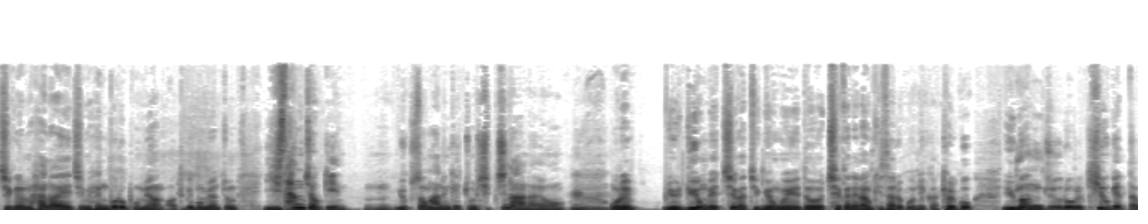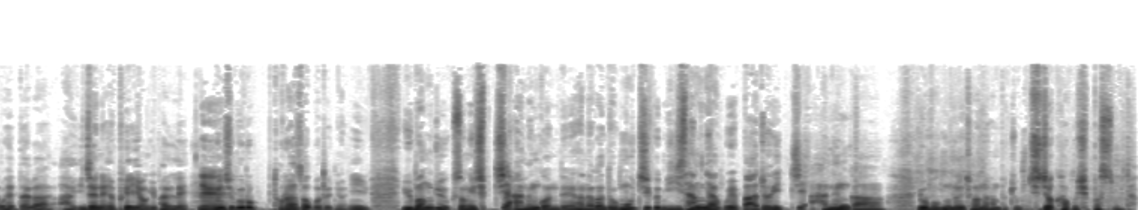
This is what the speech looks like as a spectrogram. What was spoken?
지금 하나의 지금 행보로 보면 어떻게 보면 좀 이상적인 음, 육성하는 게 좀 쉽지는 않아요. 음. 올해 뉴욕 매치 같은 경우에도 최근에 나온 기사를 보니까 결국 유망주를 키우겠다고 했다가 아 이제는 FA 영입할래 예. 이런 식으로 돌아서거든요. 이 유망주 육성이 쉽지 않은 건데 하나가 너무 지금 이상 야구에 빠져 있지 않은가 이 부분을 저는 한번 좀 지적하고 싶었습니다.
